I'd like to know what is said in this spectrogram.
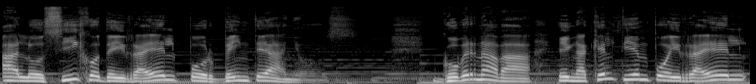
a los hijos de Israel por veinte años gobernaba en aquel tiempo a Israel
